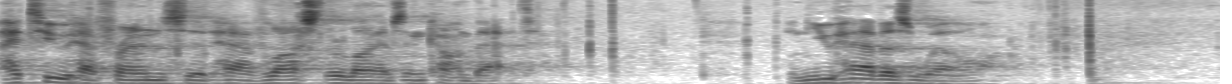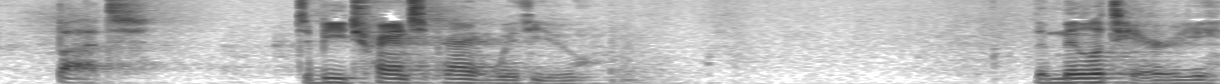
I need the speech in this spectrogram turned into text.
I too have friends that have lost their lives in combat, and you have as well. But to be transparent with you, the military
